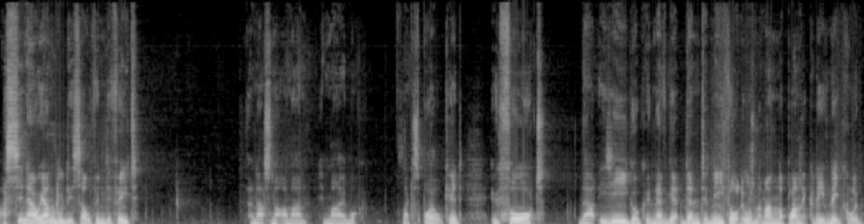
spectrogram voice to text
I seen how he handled himself in defeat. And that's not a man in my book. It's like a spoilt kid who thought that his ego could never get dented and he thought there wasn't a man on the planet that could even equal him.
